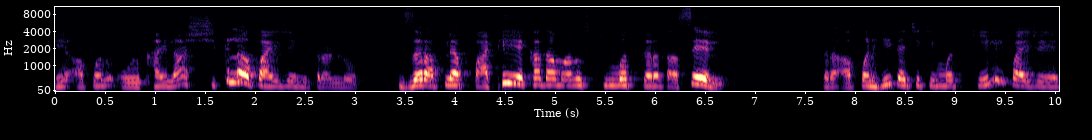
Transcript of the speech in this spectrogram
हे आपण ओळखायला शिकलं पाहिजे मित्रांनो. जर आपल्या पाठी एखादा माणूस किंमत करत असेल तर आपणही त्याची किंमत केली पाहिजे.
